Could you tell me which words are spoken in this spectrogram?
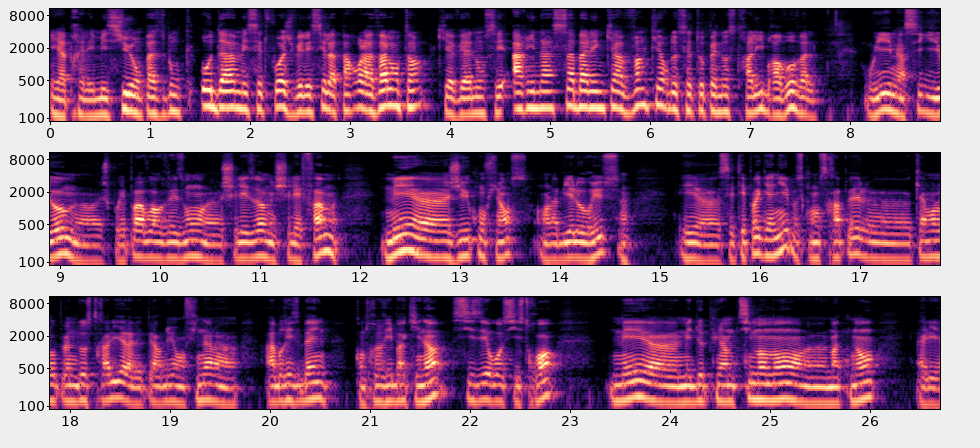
Et après les messieurs, on passe donc aux dames et cette fois je vais laisser la parole à Valentin qui avait annoncé Arina Sabalenka vainqueur de cette Open Australie. Bravo Val. Oui, merci Guillaume. Euh, je ne pouvais pas avoir raison chez les hommes et chez les femmes. Mais euh, j'ai eu confiance en la Biélorusse. Et euh, c'était pas gagné parce qu'on se rappelle euh, qu'avant l'Open d'Australie, elle avait perdu en finale à, Brisbane contre Ribakina, 6-0, 6-3. Mais, mais depuis un petit moment maintenant, elle est,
